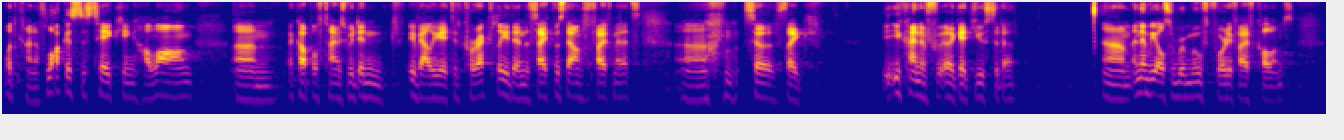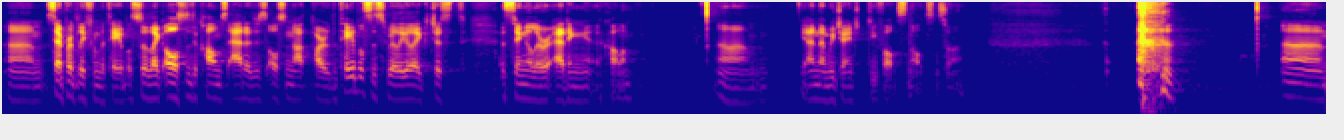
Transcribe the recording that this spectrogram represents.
what kind of lock is this taking, how long. Um, a couple of times we didn't evaluate it correctly, then the site was down for five minutes. Uh, so it's like, you kind of uh, get used to that. And then we also removed 45 columns um, separately from the table. So like also the columns added is also not part of the tables. It's really like just a singular adding a column. Um, yeah, and then we change defaults, nulls, and so on. um,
